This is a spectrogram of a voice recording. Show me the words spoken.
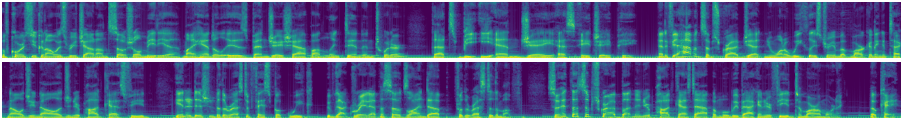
Of course, you can always reach out on social media. My handle is benjshap on LinkedIn and Twitter. That's B-E-N-J-S-H-A-P. And if you haven't subscribed yet and you want a weekly stream of marketing and technology knowledge in your podcast feed, in addition to the rest of Facebook Week, we've got great episodes lined up for the rest of the month. So hit that subscribe button in your podcast app and we'll be back in your feed tomorrow morning. Okay,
